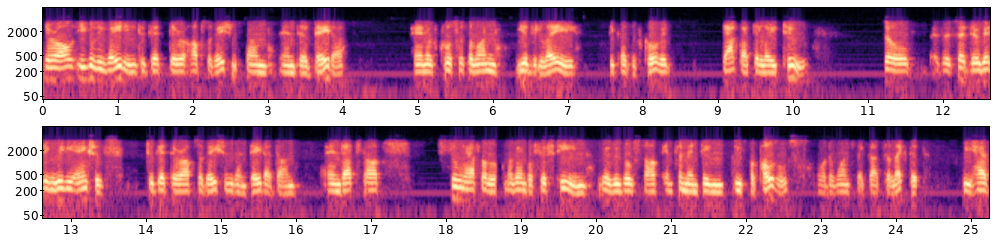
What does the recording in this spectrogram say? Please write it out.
they're all eagerly waiting to get their observations done and their data. And of course, with the one year delay because of COVID, that got delayed too. So, as I said, they're getting really anxious to get their observations and data done. And that starts soon after November 15, where we will start implementing these proposals or the ones that got selected. We have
